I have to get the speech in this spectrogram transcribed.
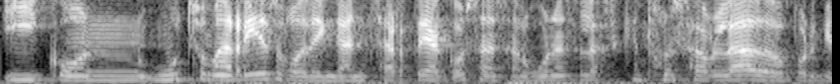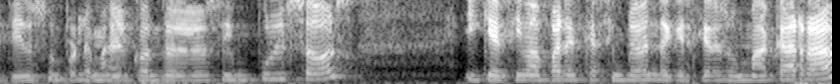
y con mucho más riesgo de engancharte a cosas, algunas de las que hemos hablado, porque tienes un problema en el control de los impulsos y que encima parezca simplemente que es que eres un macarra,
